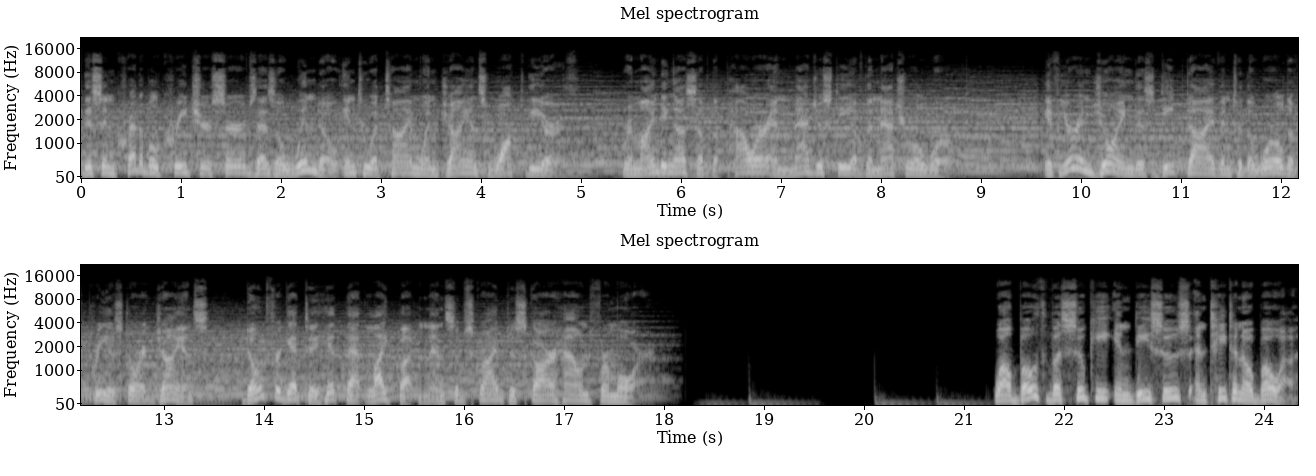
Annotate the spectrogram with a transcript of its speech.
This incredible creature serves as a window into a time when giants walked the earth, reminding us of the power and majesty of the natural world. If you're enjoying this deep dive into the world of prehistoric giants, don't forget to hit that like button and subscribe to Scarhound for more. While both Vasuki indicus and Titanoboa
